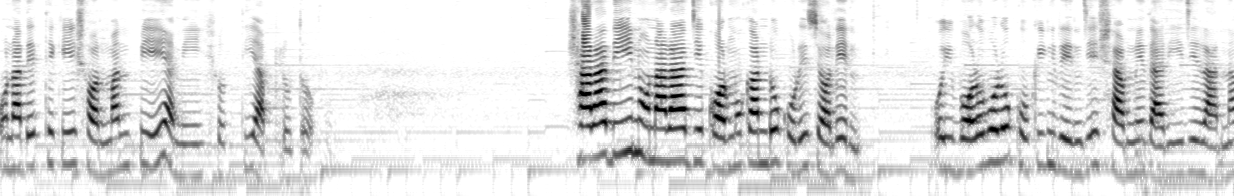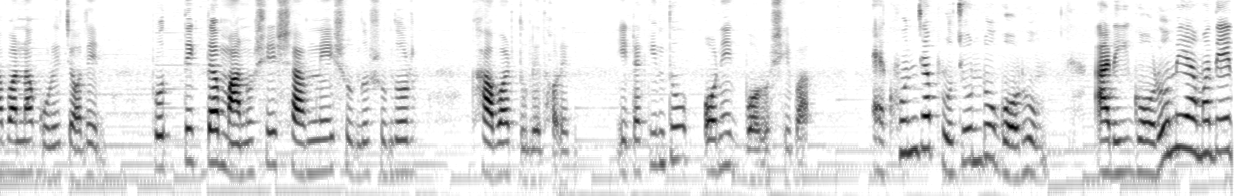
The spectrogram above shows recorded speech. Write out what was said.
ওনাদের থেকে সম্মান পেয়ে আমি সত্যি আপ্লুত। সারাদিন ওনারা যে কর্মকাণ্ড করে চলেন, ওই বড় বড় কুকিং রেঞ্জের সামনে দাঁড়িয়ে যে রান্না বান্না করে চলেন, প্রত্যেকটা মানুষের সামনে সুন্দর সুন্দর খাবার তুলে ধরেন। এটা কিন্তু অনেক বড় সেবা। এখন যা প্রচণ্ড গরম আর এই গরমে আমাদের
